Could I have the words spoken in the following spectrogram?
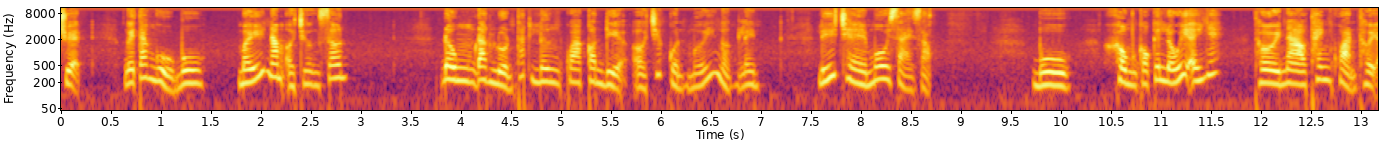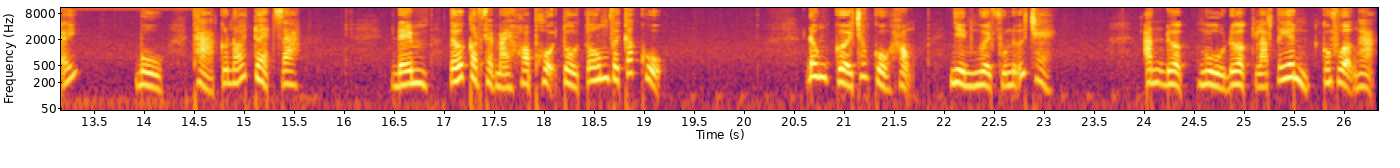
Chuyện, người ta ngủ bu mấy năm ở Trường Sơn. Đông đang luồn thắt lưng qua con đỉa ở chiếc quần mới ngẩng lên. Lý chề môi dài dọc. Bù, không có cái lối ấy nhé. Thời nào thanh khoản thời ấy. Bù, thả cứ nói tuẹt ra. Đêm, tớ còn phải mải họp hội tổ tôm với các cụ. Đông cười trong cổ họng, nhìn người phụ nữ trẻ. Ăn được, ngủ được là tiên, cô Phượng ạ.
